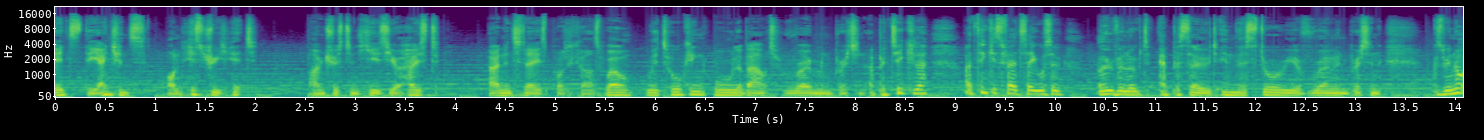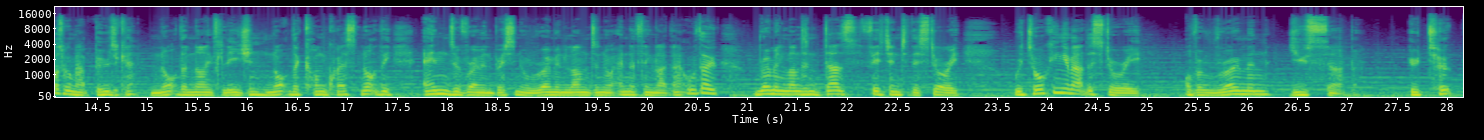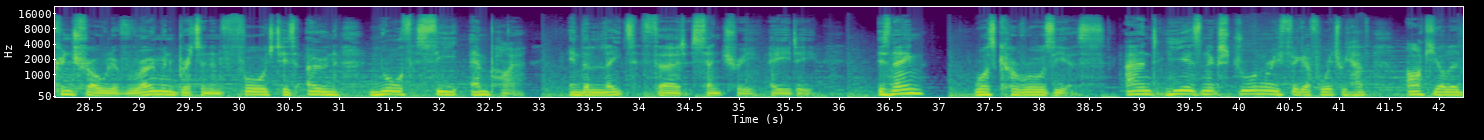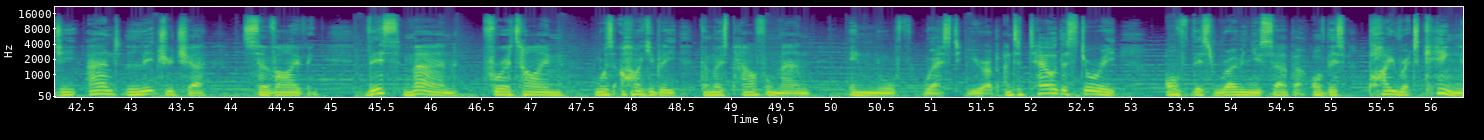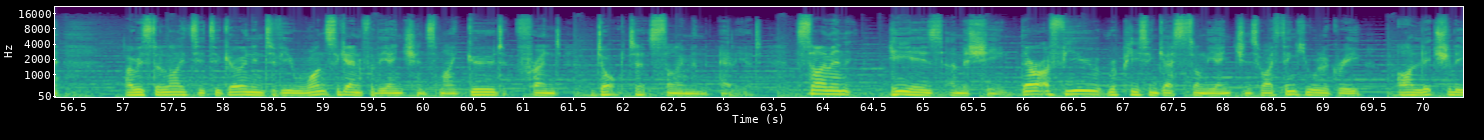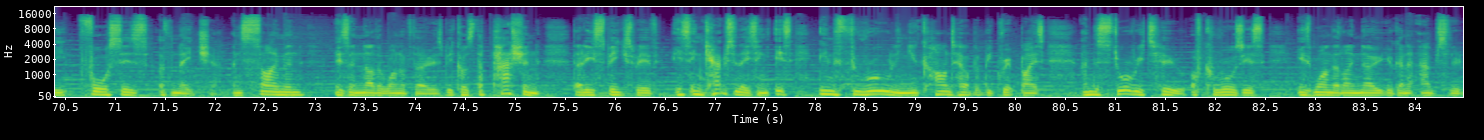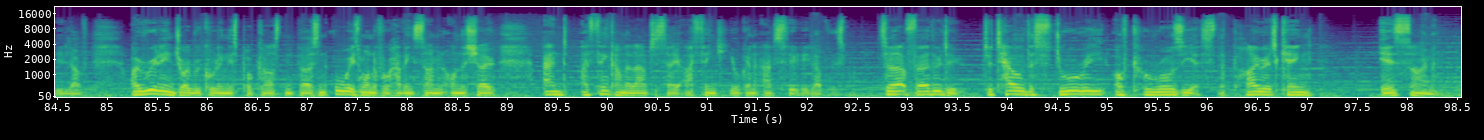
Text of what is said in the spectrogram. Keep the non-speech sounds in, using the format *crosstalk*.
It's The Ancients on History Hit. I'm Tristan Hughes, your host, and in today's podcast, well, we're talking all about Roman Britain, a particular, I think it's fair to say, also overlooked episode in the story of Roman Britain. Because we're not talking about Boudica, not the Ninth Legion, not the conquest, not the end of Roman Britain or Roman London or anything like that, although Roman London does fit into this story. We're talking about the story of a Roman usurper who took control of Roman Britain and forged his own North Sea Empire in the late 3rd century AD. His name was Carausius, and he is an extraordinary figure for which we have archaeology and literature surviving. This man, for a time, was arguably the most powerful man in northwest Europe. And to tell the story of this Roman usurper, of this pirate king, I was delighted to go and interview once again for the Ancients my good friend Dr. Simon Elliott. Simon, he is a machine. There are a few repeating guests on the Ancients who I think you will agree are literally forces of nature, and Simon is another one of those because the passion that he speaks with is encapsulating, it's enthralling. You can't help but be gripped by it. And the story, too, of Carausius is one that I know you're going to absolutely love. I really enjoyed recording this podcast in person. Always wonderful having Simon on the show. And I think I'm allowed to say, I think you're going to absolutely love this one. So without further ado, to tell the story of Carausius, the Pirate King, here's Simon.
